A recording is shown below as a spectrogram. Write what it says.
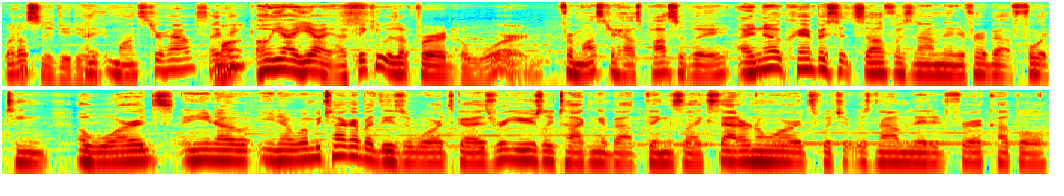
What else did he do? Uh, Monster House, I Mon- think. oh yeah, yeah. I think he was up for an award. For Monster House, possibly. I know Krampus itself was nominated for about 14 awards, and you know, you know, when we talk about these awards, guys, we're usually talking about things like Saturn Awards, which it was nominated for a couple,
